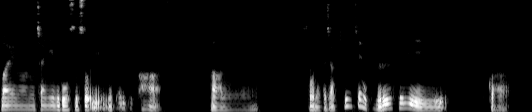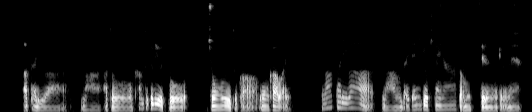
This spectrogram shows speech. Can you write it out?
前はあの、チャイニーズゴーストストーリー見たりとか、あの、そうね、やっぱジャッキー・チェンとブルース・リーとか、あたりは、まあ、あと、監督で言うと、ジョン・ウーとか、ウォン・カーワイ。そのあたりは、まあ、あの、大体見ておきたいなとは思ってるんだけどね。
